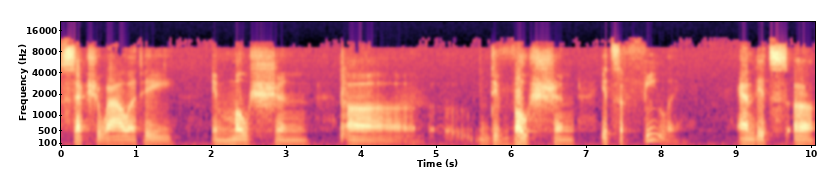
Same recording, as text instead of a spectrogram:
sexuality, emotion, uh, devotion. It's a feeling, and it's a,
